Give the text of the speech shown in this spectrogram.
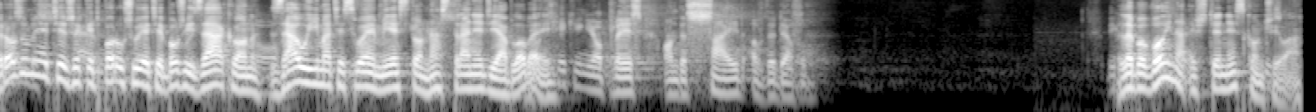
Rozumiete, že keď porušujete Boží zákon, zaujímate svoje miesto na strane diablovej? Lebo vojna ešte neskončila.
